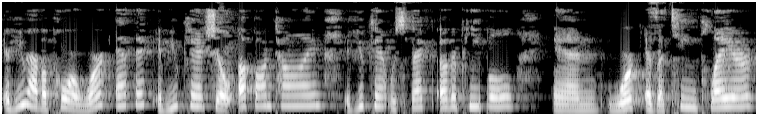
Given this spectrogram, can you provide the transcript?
If you have a poor work ethic, if you can't show up on time, if you can't respect other people and work as a team player,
